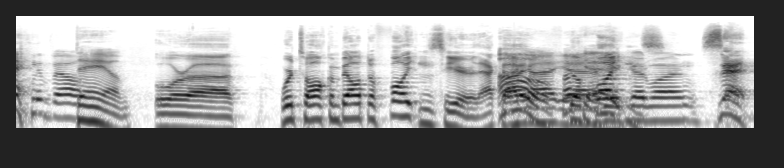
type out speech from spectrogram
rang the bell. Damn. Or uh, we're talking about the fightings here. That Oh, guy, Yeah, the yeah. yeah, Fightins. good one. Said.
